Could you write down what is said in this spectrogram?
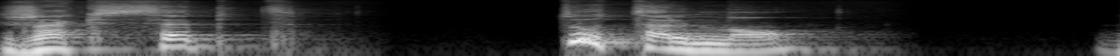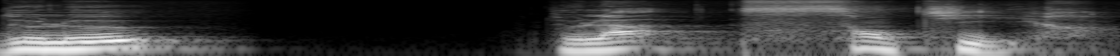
J'accepte totalement de le, de la sentir.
